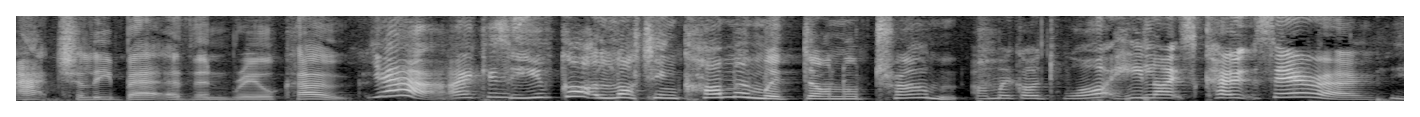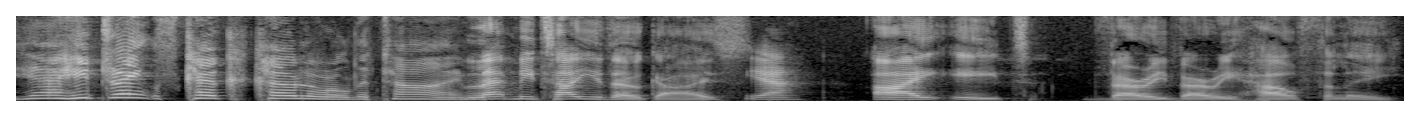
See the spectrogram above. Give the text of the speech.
actually better than real Coke. Yeah, I can. So you've got a lot in common with Donald Trump. Oh my god, what? He likes Coke Zero. Yeah, he drinks Coca Cola all the time. Let me tell you though, guys. Yeah. I eat very, very healthily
